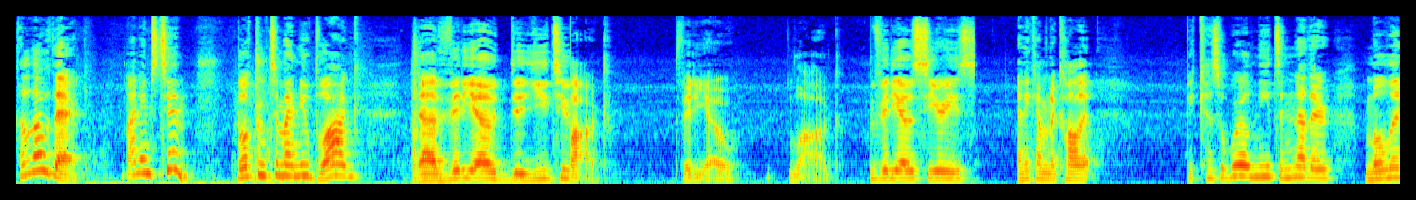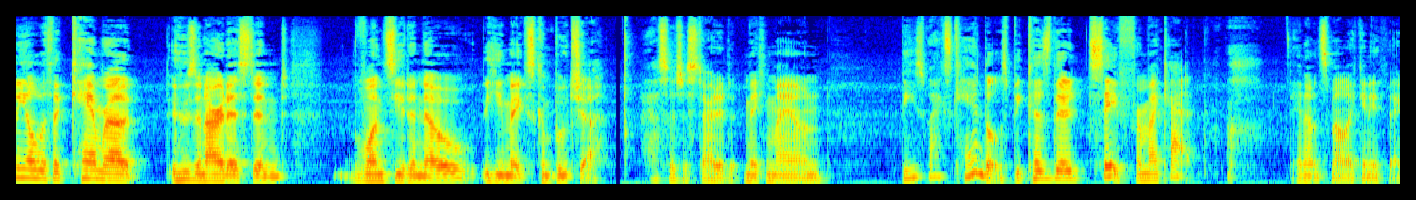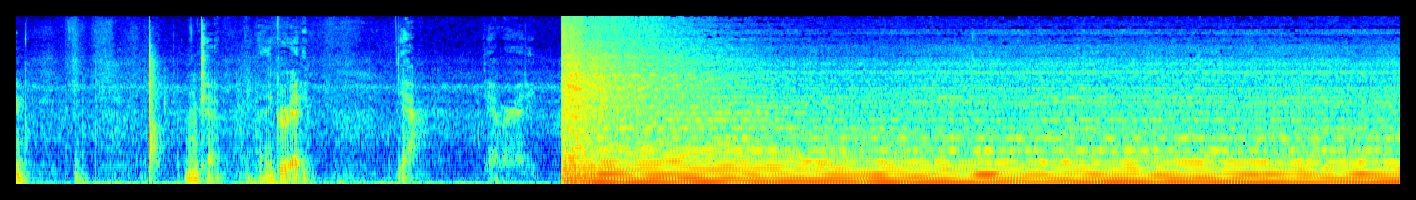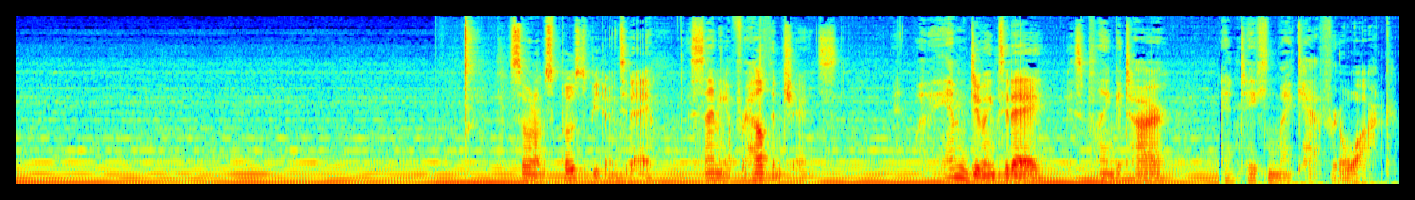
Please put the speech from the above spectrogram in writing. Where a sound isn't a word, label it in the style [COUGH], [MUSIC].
Hello there. My name's Tim. Welcome to my new vlog, uh, video, the YouTube vlog, video log, video series. I think I'm gonna call it because the world needs another millennial with a camera who's an artist and wants you to know he makes kombucha. I also just started making my own beeswax candles because they're safe for my cat. They don't smell like anything. Okay, I think we're ready. Yeah, yeah, we're ready. So, what I'm supposed to be doing today is signing up for health insurance. And what I am doing today is playing guitar and taking my cat for a walk.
